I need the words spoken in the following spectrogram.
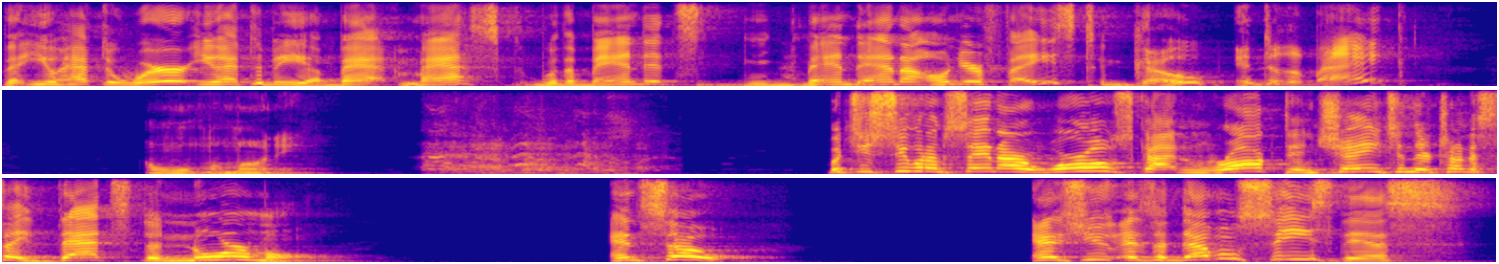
That you have to wear, you have to be a bat, masked with a bandit's bandana on your face to go into the bank? I want my money. But you see what I'm saying? Our world's gotten rocked and changed, and they're trying to say that's the normal. And so, as you as the devil sees this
